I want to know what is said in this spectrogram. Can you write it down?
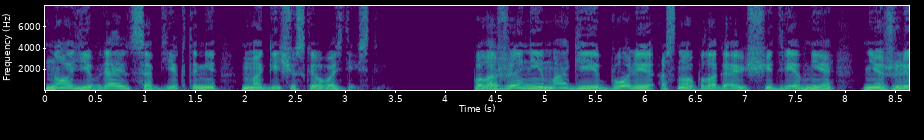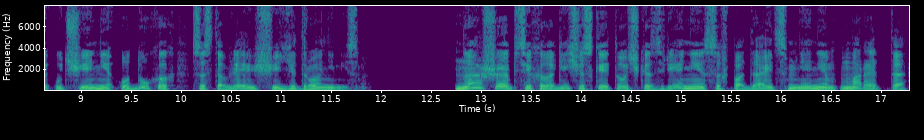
но являются объектами магического воздействия. Положение магии более основополагающее древнее, нежели учение о духах, составляющее ядро анимизма. Наша психологическая точка зрения совпадает с мнением Маретта,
